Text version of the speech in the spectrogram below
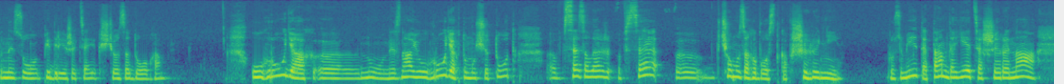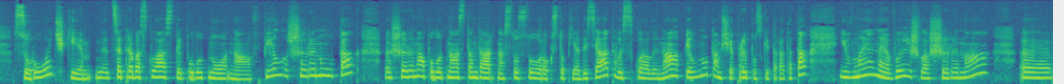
внизу підріжеться, якщо задовга. У грудях, е, ну не знаю у грудях, тому що тут все залеж... все в чому загвоздка? В ширині. Розумієте, там дається ширина сорочки, це треба скласти полотно навпіл ширину, так? Ширина полотна стандартна 140-150, ви склали навпіл, ну там ще припуски тра-та-та. І в мене вийшла ширина е,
